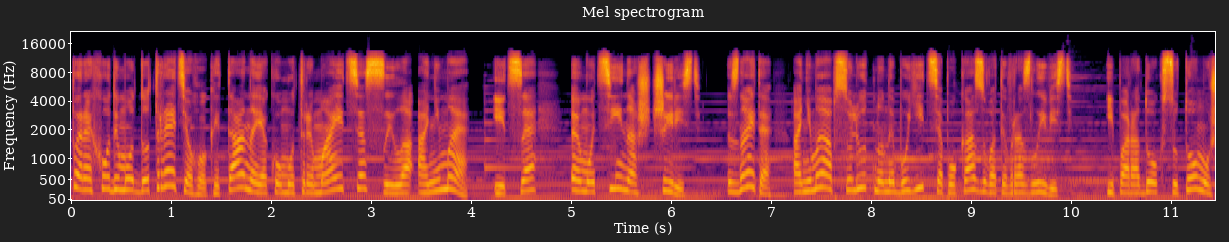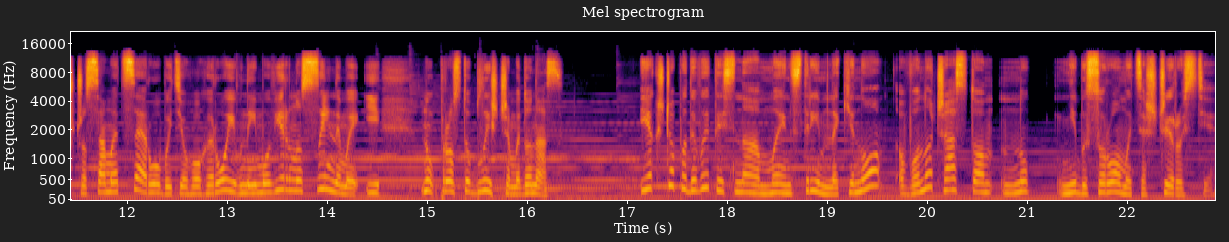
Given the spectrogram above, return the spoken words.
Переходимо до третього кита, на якому тримається сила аніме, і це емоційна щирість. Знаєте, аніме абсолютно не боїться показувати вразливість. І парадокс у тому, що саме це робить його героїв неймовірно сильними і ну просто ближчими до нас. Якщо подивитись на мейнстрімне кіно, воно часто ну ніби соромиться щирості.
